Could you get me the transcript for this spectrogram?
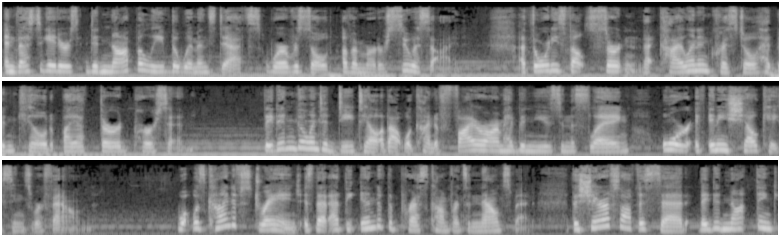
investigators did not believe the women's deaths were a result of a murder suicide. Authorities felt certain that Kylan and Crystal had been killed by a third person, they didn't go into detail about what kind of firearm had been used in the slaying or if any shell casings were found. What was kind of strange is that at the end of the press conference announcement, the sheriff's office said they did not think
